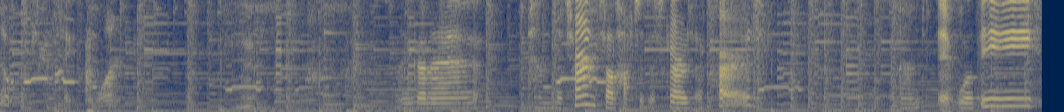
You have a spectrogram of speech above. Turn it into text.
nope, I'm just gonna take one. Yeah. I'm gonna end the turn, so I'll have to discard a card. And it will be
